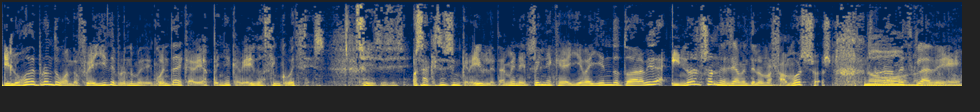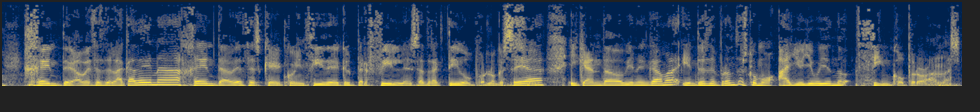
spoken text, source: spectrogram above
y luego de pronto cuando fui allí de pronto me di cuenta de que había peña que había ido cinco veces sí sí sí, o sea que eso es increíble también hay peña sí. que lleva yendo toda la vida y no son necesariamente los más famosos no, son una mezcla no, no, de gente a veces de la cadena gente a veces que coincide que el perfil es atractivo por lo que sea sí. y que han dado bien en cámara y entonces de pronto es como, ah, yo llevo yendo cinco programas.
